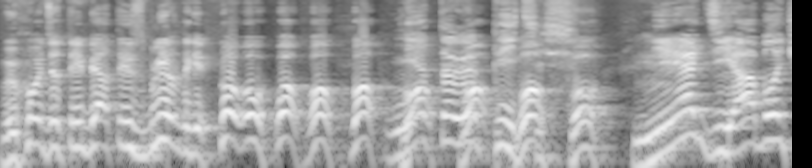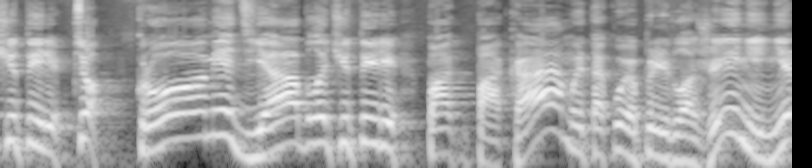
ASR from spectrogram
Выходят ребята из Blizzard такие, «Воу, воу, воу, воу, воу, Не воу, торопитесь. воу, воу». Не Diablo 4. Все, Кроме Diablo 4. По- пока мы такое предложение не,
